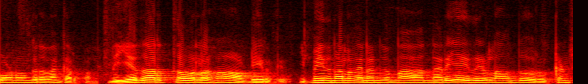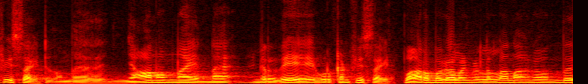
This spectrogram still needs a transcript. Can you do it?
போகணுங்கிறதான் கற்பனை. இந்த யதார்த்த உலகம் அப்படி இருக்குது இப்போ இதனால தான் என்னென்னு சொன்னால் நிறைய இதுகள்லாம் வந்து ஒரு கன்ஃபியூஸ் ஆகிட்டு அந்த ஞானம்னா என்னங்கிறதே ஒரு கன்ஃபியூஸ் ஆகிட்டு இப்போ ஆரம்ப காலங்கள்லாம் நாங்கள் வந்து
